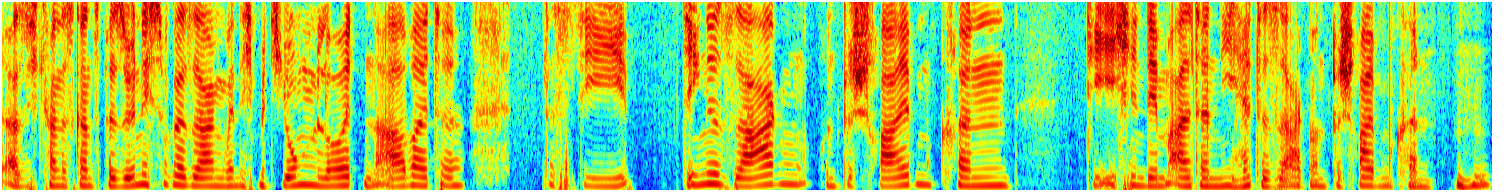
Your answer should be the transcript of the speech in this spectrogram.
also ich kann es ganz persönlich sogar sagen, wenn ich mit jungen Leuten arbeite, dass die Dinge sagen und beschreiben können, die ich in dem Alter nie hätte sagen und beschreiben können. Mhm.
